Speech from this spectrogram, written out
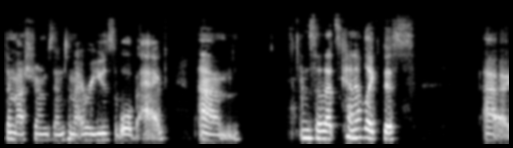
the mushrooms into my reusable bag, um, and so that's kind of like this uh,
